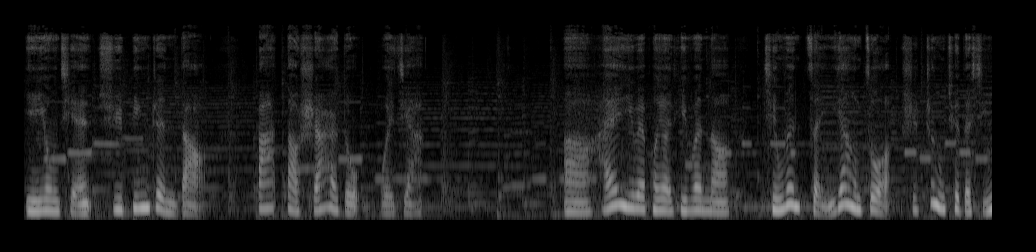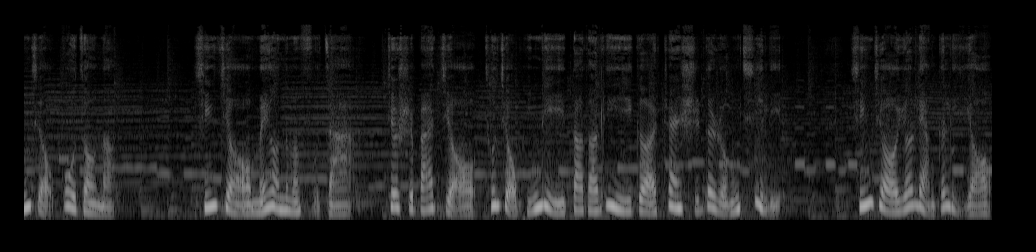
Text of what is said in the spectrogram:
饮用前需冰镇到。八到十二度为佳。啊，还有一位朋友提问呢，请问怎样做是正确的醒酒步骤呢？醒酒没有那么复杂，就是把酒从酒瓶里倒到另一个暂时的容器里。醒酒有两个理由：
